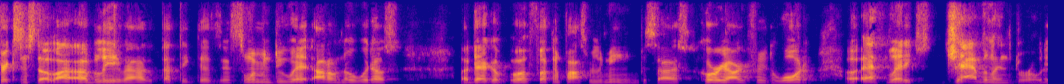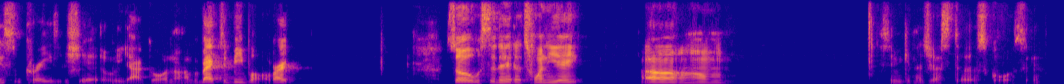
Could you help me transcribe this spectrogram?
tricks and stuff. I, I believe. I I think there's a swimming duet. I don't know what else uh, that could uh, fucking possibly mean besides choreography in the water. Uh, athletics, javelin throw. This some crazy shit we got going on. But back to b-ball, right? So what's today? The 28th. Um, see, we can adjust the scores here.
